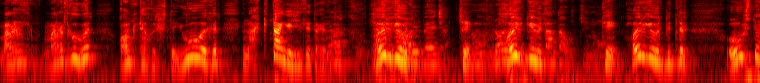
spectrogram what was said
маргал маргалгүйгээр гомдол тавих хэрэгтэй. Юу вэ гэхээр энэ акта ингэ хилээд байгаа юм байна. Хоёр гэвэл байж чадна. Хоёр гэвэл дандаа үрж гин үү? тий. Хоёр гэвэл бид нар өөрсдөө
